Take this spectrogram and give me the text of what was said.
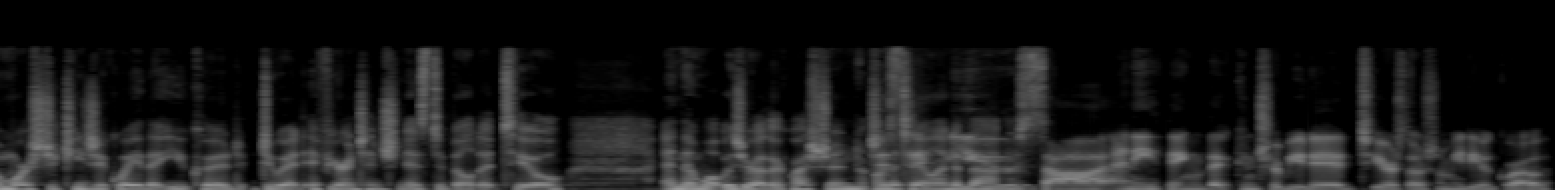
a more strategic way that you could do it if your intention is to build it too. And then what was your other question Just on the tail end of that? If you saw anything that contributed to your social media growth?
